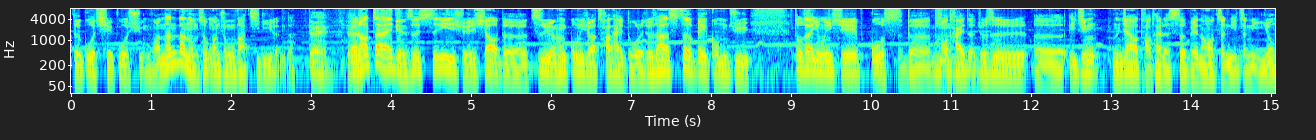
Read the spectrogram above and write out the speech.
得过且过循环，那那种是完全无法激励人的。对对，对，然后再来一点是私立学校的资源和公立学校差太多了，就是它的设备工具。都在用一些过时的、淘汰的，嗯、就是呃，已经人家要淘汰的设备，然后整理整理用。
